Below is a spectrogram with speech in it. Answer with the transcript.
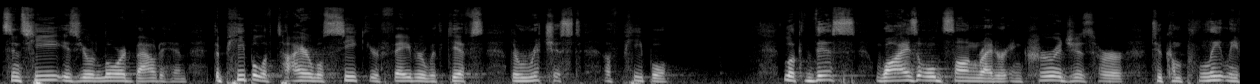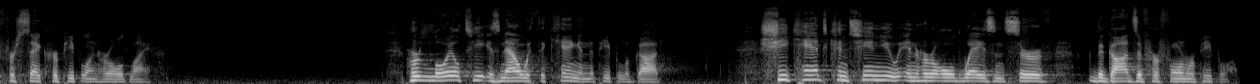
Since he is your Lord, bow to him. The people of Tyre will seek your favor with gifts, the richest of people. Look, this wise old songwriter encourages her to completely forsake her people and her old life. Her loyalty is now with the king and the people of God. She can't continue in her old ways and serve the gods of her former people.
